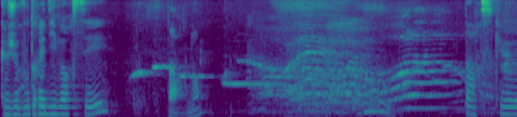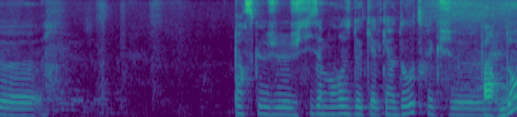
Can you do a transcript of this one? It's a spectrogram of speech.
que je voudrais divorcer Pardon? Parce que, parce que je, je suis amoureuse de quelqu'un d'autre et que je, Pardon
